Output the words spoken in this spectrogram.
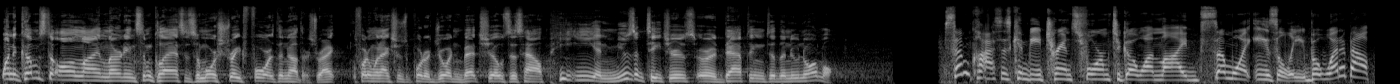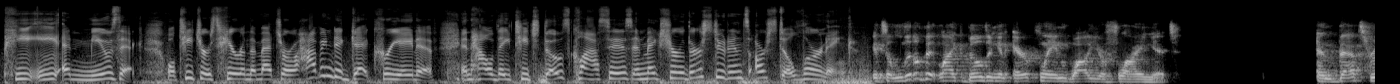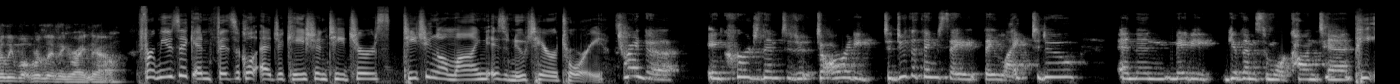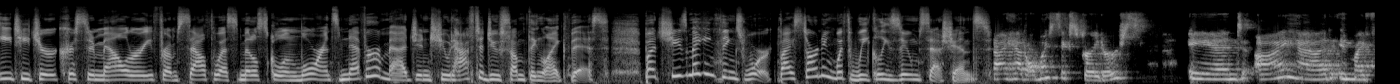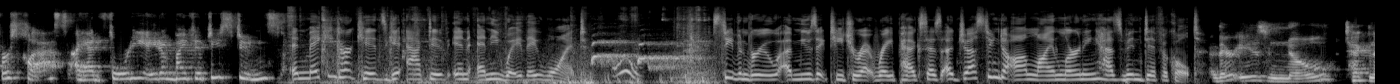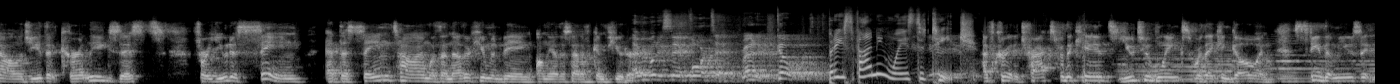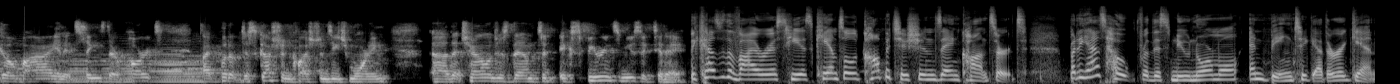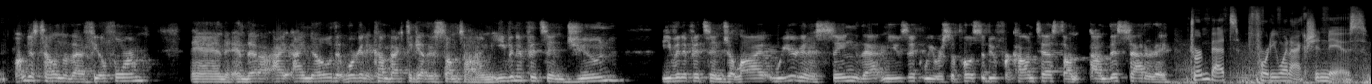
When it comes to online learning, some classes are more straightforward than others, right? 41 Actions reporter Jordan Betts shows us how PE and music teachers are adapting to the new normal. Some classes can be transformed to go online somewhat easily, but what about PE and music? Well, teachers here in the Metro are having to get creative in how they teach those classes and make sure their students are still learning. It's a little bit like building an airplane while you're flying it. And that's really what we're living right now. For music and physical education teachers, teaching online is new territory. Trying to encourage them to, do, to already to do the things they, they like to do and then maybe give them some more content. PE teacher Kristen Mallory from Southwest Middle School in Lawrence never imagined she would have to do something like this. But she's making things work by starting with weekly Zoom sessions. I had all my sixth graders and I had in my first class, I had 48 of my 50 students. And making her kids get active in any way they want. Oh. Stephen Rue, a music teacher at Ray-Pec, says adjusting to online learning has been difficult. There is no technology that currently exists for you to sing at the same time with another human being on the other side of a computer. Everybody say forte. Ready, go. But he's finding ways to teach. I've created tracks for the kids, YouTube links where they can go and see the music go by and it sings their part. I put up discussion questions each morning uh, that challenges them to experience music today. Because of the virus, he has canceled competitions and concerts. But he has hope for this new normal and being together again. I'm just telling them that I feel for him and, and that I, I know that we're going to come back together sometime, even if it's in June even if it's in July, we are going to sing that music we were supposed to do for contest on, on this Saturday. Jordan Betts, 41 Action News.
